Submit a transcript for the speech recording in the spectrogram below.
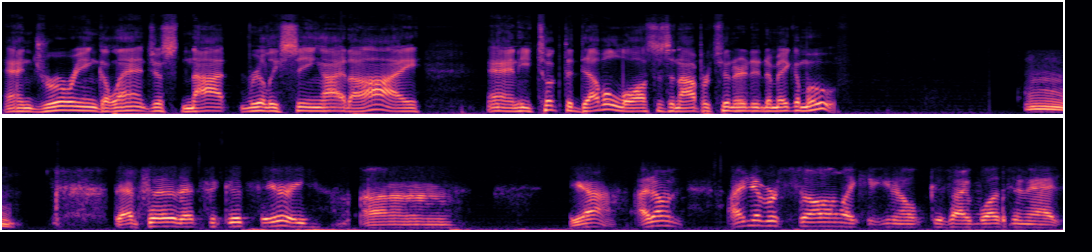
and Drury and Gallant just not really seeing eye to eye. And he took the Devil loss as an opportunity to make a move. That's a that's a good theory. Um, yeah, I don't. I never saw like you know because I wasn't at.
